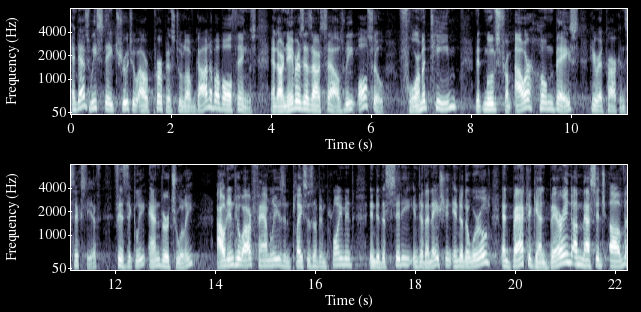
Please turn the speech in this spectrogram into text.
And as we stay true to our purpose to love God above all things and our neighbors as ourselves, we also form a team that moves from our home base here at Park and 60th, physically and virtually, out into our families and places of employment, into the city, into the nation, into the world, and back again, bearing a message of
